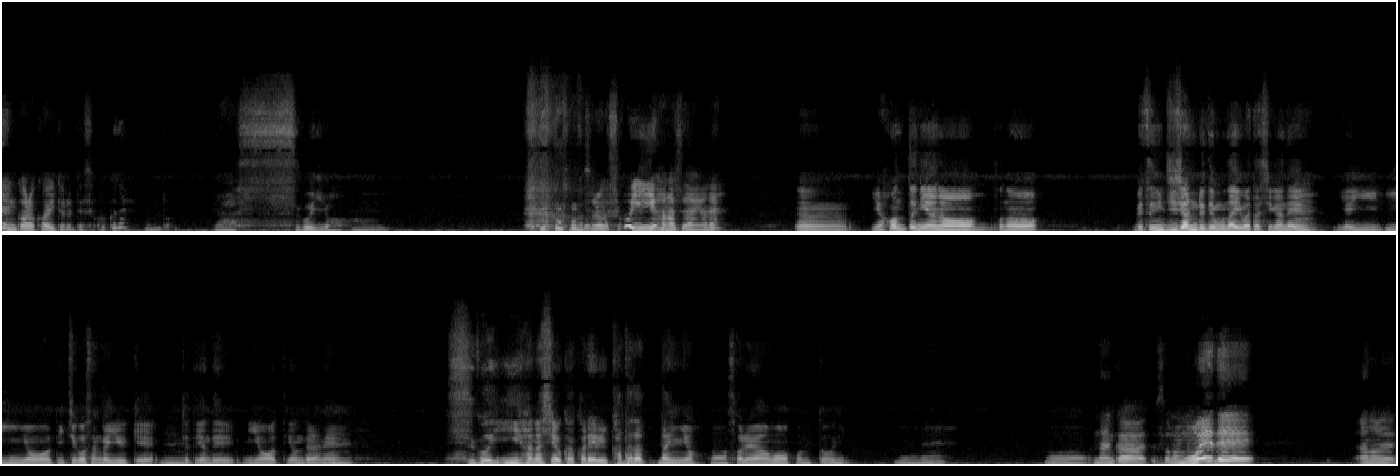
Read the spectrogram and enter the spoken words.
年から書いてるってすごくない？ほんと。いや、すごいよ。まあそれはすごいいい話なんよね。うん。いや、本当にあの、うんその、別に自ジャンルでもない私がね、いや、いい、いいんよって、いちごさんが言うけ、うんちょっと読んでみようって読んだらうね、ん。すごいいい話を書かれる方だったんよ。うん。それはもう本当に。もうね。もう、なんか、その萌えで、あの、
